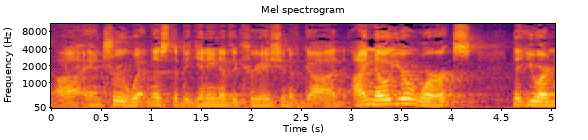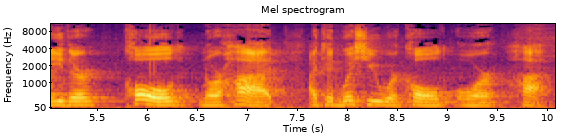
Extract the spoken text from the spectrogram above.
uh, and true witness, the beginning of the creation of God. I know your works, that you are neither cold nor hot. I could wish you were cold or hot.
